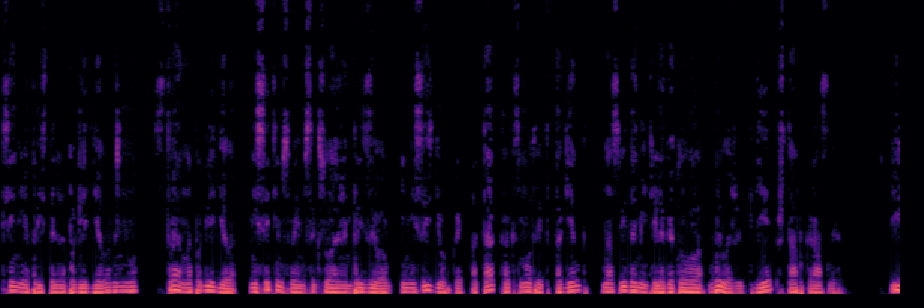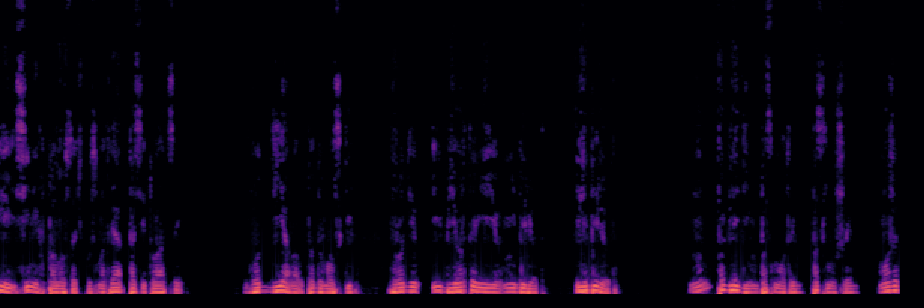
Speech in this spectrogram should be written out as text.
Ксения пристально поглядела на него, странно поглядела, не с этим своим сексуальным призывом и не с издевкой, а так, как смотрит агент на осведомителя, готового выложить, где штаб красных. Или синих в полосочку, смотря по ситуации. «Вот дьявол», — подумал Скиф, — «вроде и Бьортер ее не берет. Или берет». «Ну, поглядим, посмотрим, послушаем. Может,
